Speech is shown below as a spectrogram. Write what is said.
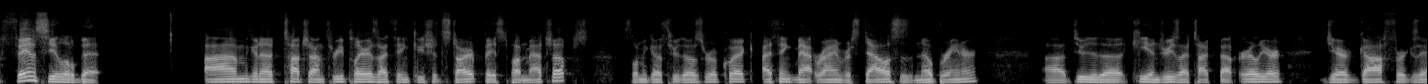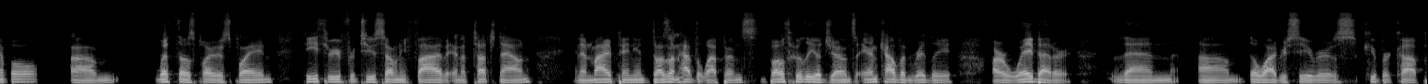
fantasy a little bit. I'm going to touch on three players I think you should start based upon matchups. So let me go through those real quick. I think Matt Ryan versus Dallas is a no brainer uh, due to the key injuries I talked about earlier. Jared Goff, for example, um, with those players playing, he threw for 275 and a touchdown. And in my opinion, doesn't have the weapons. Both Julio Jones and Calvin Ridley are way better than um, the wide receivers Cooper Kupp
